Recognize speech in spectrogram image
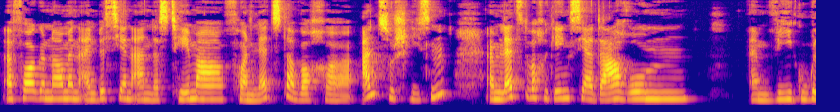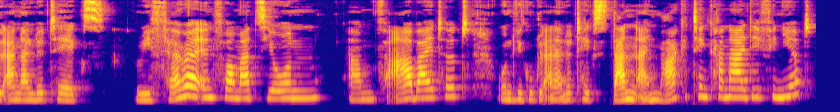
äh, vorgenommen, ein bisschen an das Thema von letzter Woche anzuschließen. Ähm, letzte Woche ging es ja darum, ähm, wie Google Analytics Referrer-Informationen ähm, verarbeitet und wie Google Analytics dann einen Marketingkanal definiert.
